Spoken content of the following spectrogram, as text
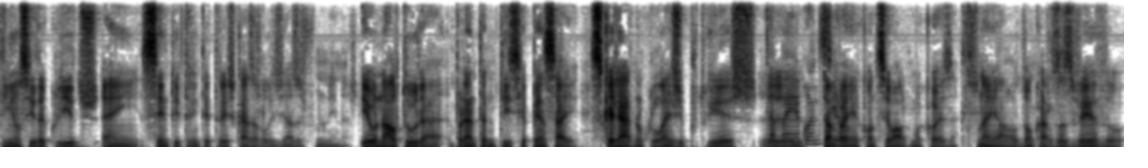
tinham sido acolhidos em 133 casas religiosas femininas. Eu, na altura, altura, perante a notícia, pensei, se calhar no colégio português também, uh, aconteceu. também aconteceu alguma coisa. Telefonei ao Dom Carlos Azevedo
